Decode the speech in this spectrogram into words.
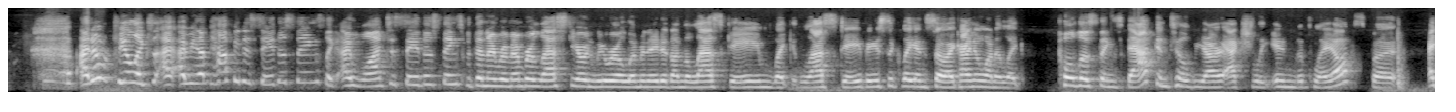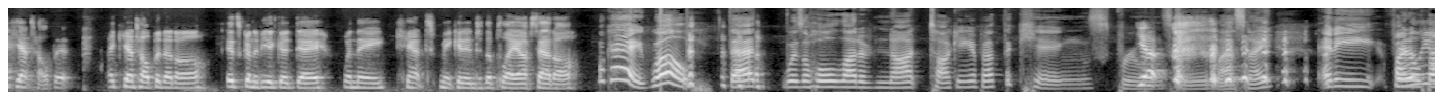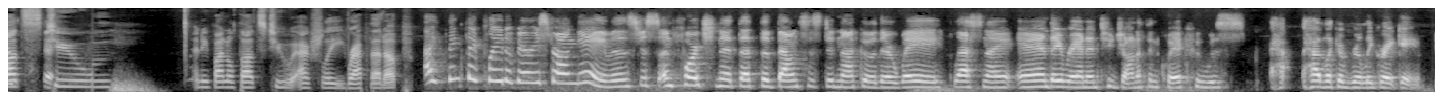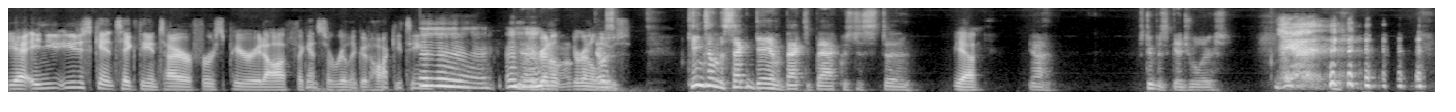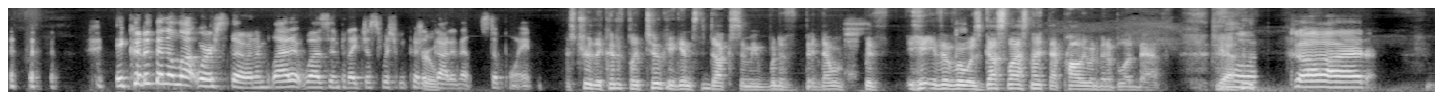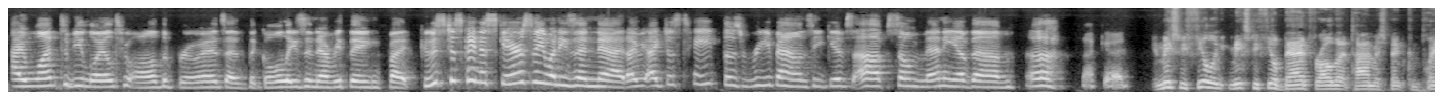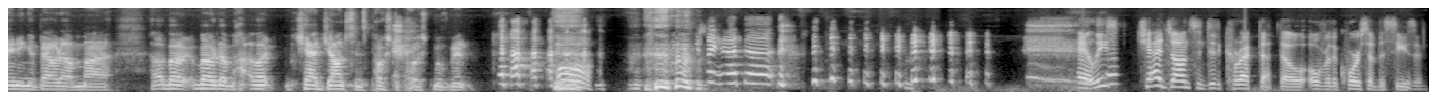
I don't feel like I, I mean I'm happy to say those things. Like I want to say those things, but then I remember last year when we were eliminated on the last game, like last day basically, and so I kind of want to like pull those things back until we are actually in the playoffs. But I can't help it. I can't help it at all. It's going to be a good day when they can't make it into the playoffs at all. Okay, well, that was a whole lot of not talking about the Kings Bruins Yep. game last night. Any final Fairly thoughts to any final thoughts to actually wrap that up? I think they played a very strong game. It's just unfortunate that the bounces did not go their way last night, and they ran into Jonathan Quick, who was ha- had like a really great game. Yeah, and you, you just can't take the entire first period off against a really good hockey team. Mm-hmm. Yeah. You're gonna you're gonna That was- lose. Kings on the second day of a back to back was just uh, Yeah. yeah, stupid schedulers. Yeah. it could have been a lot worse though, and I'm glad it wasn't. But I just wish we could True. have gotten at least a point. It's true they could have played Tuukka against the Ducks, and we would have been that would, with if it was Gus last night, that probably would have been a bloodbath. Yeah. Oh God. I want to be loyal to all the Bruins and the goalies and everything, but Goose just kind of scares me when he's in net. I I just hate those rebounds. He gives up so many of them. Ugh, not good. It makes me feel it makes me feel bad for all that time I spent complaining about um uh, about about um about Chad Johnson's post to post movement. Oh, I had that. hey, at least Chad Johnson did correct that though over the course of the season.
